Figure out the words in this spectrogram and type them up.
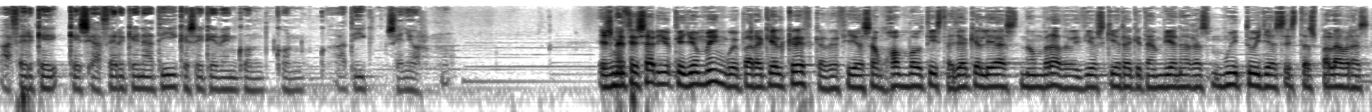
hacer que, que, se acerquen a ti que se queden con, con, a ti, Señor. Es necesario que yo mengüe para que Él crezca, decía San Juan Bautista, ya que le has nombrado y Dios quiera que también hagas muy tuyas estas palabras,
